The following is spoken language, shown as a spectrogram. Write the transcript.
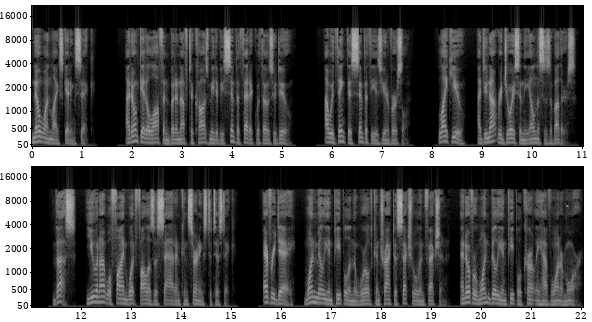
No one likes getting sick. I don't get ill often, but enough to cause me to be sympathetic with those who do. I would think this sympathy is universal. Like you, I do not rejoice in the illnesses of others. Thus, you and I will find what follows a sad and concerning statistic. Every day, 1 million people in the world contract a sexual infection, and over 1 billion people currently have one or more.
